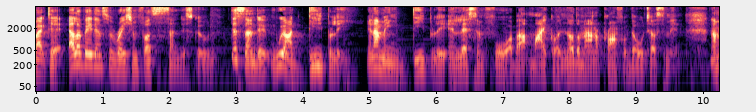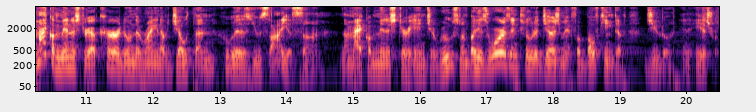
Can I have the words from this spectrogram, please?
back to Elevate Inspiration for Sunday School. This Sunday, we are deeply, and I mean deeply, in lesson four about Micah, another minor prophet of the Old Testament. Now, Micah's ministry occurred during the reign of Jotham, who is Uzziah's son. Now, Micah ministered in Jerusalem, but his words included judgment for both kingdoms, Judah and Israel.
